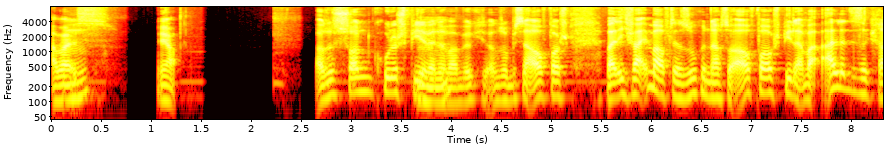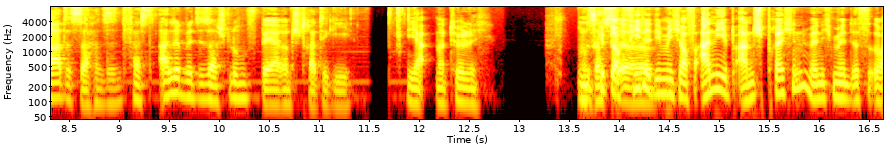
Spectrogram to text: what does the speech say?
Aber mhm. es, ja. Also es ist schon ein cooles Spiel, mhm. wenn du mhm. mal wirklich so ein bisschen aufbaust. Weil ich war immer auf der Suche nach so Aufbauspielen, aber alle diese Gratis-Sachen sind fast alle mit dieser Schlumpfbären-Strategie. Ja, natürlich. Und, Und es das, gibt auch viele, äh, die mich auf Anhieb ansprechen, wenn ich mir das so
